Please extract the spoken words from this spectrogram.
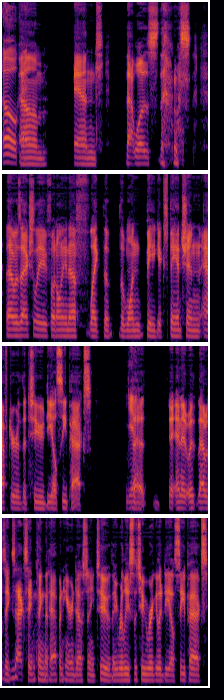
Oh, okay. Um, and that was that was that was actually, funnily enough, like the the one big expansion after the two DLC packs. Yeah. That, and it was that was the exact same thing that happened here in Destiny 2. They released the two regular DLC packs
